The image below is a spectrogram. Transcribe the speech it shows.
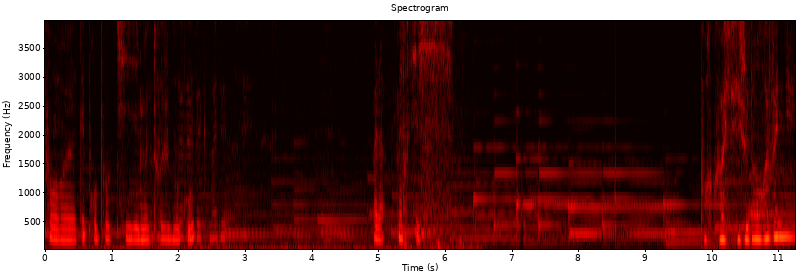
pour tes propos qui me touchent beaucoup. Voilà, merci. Pourquoi suis-je donc revenu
